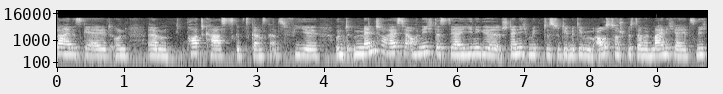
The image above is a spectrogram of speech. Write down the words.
kleines Geld und ähm, Podcasts gibt es ganz, ganz viel. Und Mentor heißt ja auch nicht, dass derjenige ständig mit, dass du mit dem im Austausch bist. Damit meine ich ja jetzt nicht,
